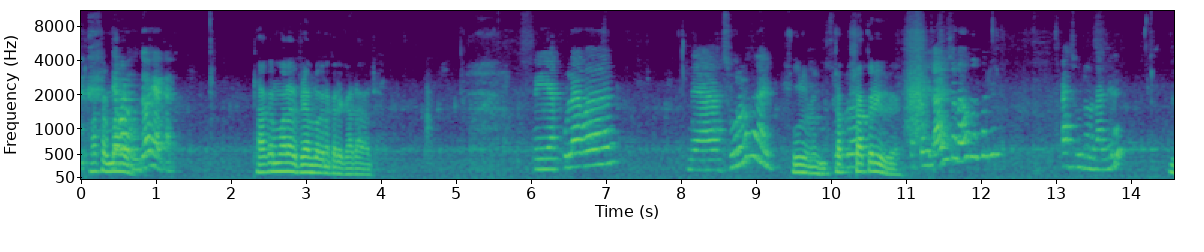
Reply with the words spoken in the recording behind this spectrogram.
ઠાકર મહારાજ ઊંધો હતા ઠાકર મહારાજ પ્રેમ લગ્ન કરે કાઢા ને આ ફુલાવર ને આ સુરણ આવું નથી આ સુરણ લાગે ને? છે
